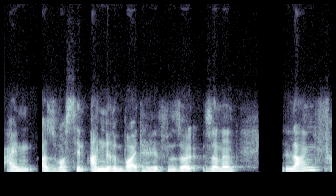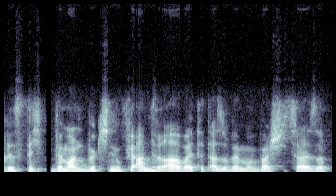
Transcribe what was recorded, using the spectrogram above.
einen also, was den anderen weiterhelfen soll, sondern langfristig, wenn man wirklich nur für andere arbeitet, also, wenn man beispielsweise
